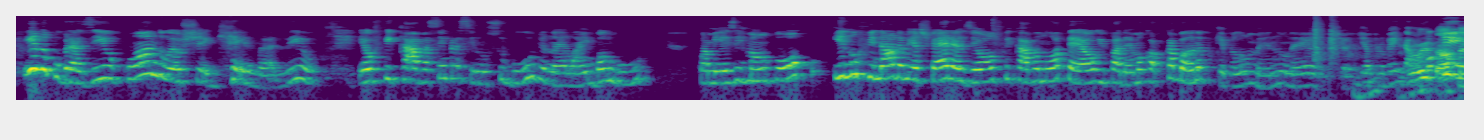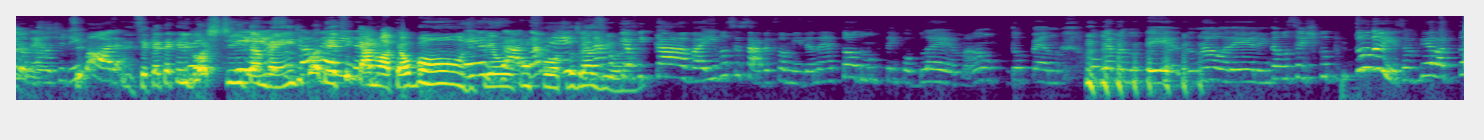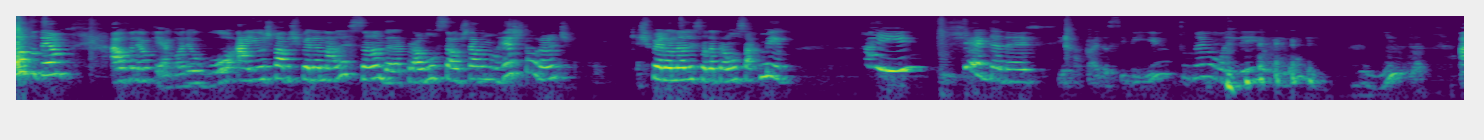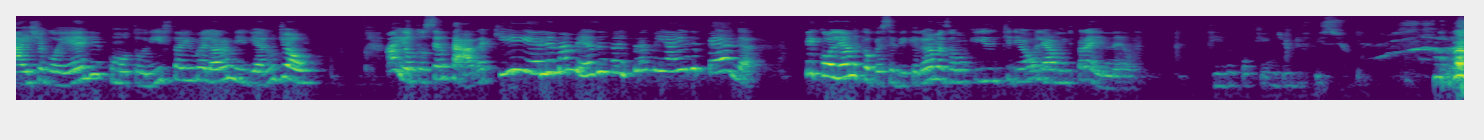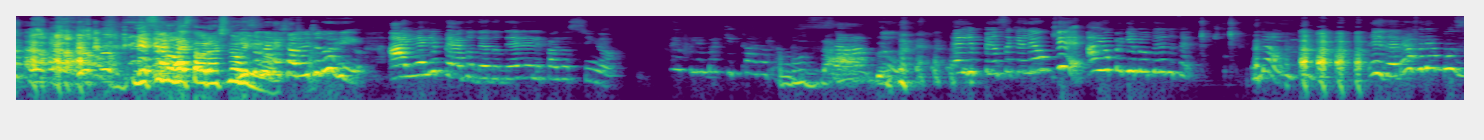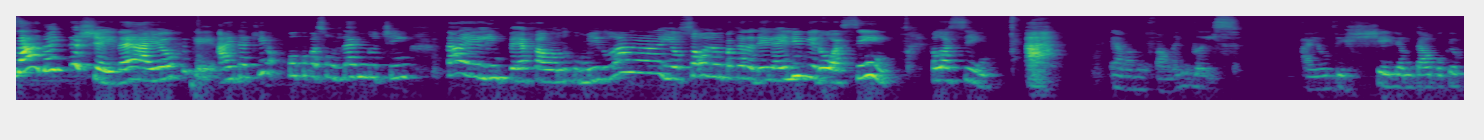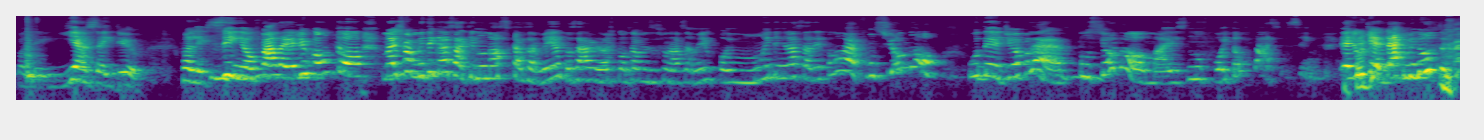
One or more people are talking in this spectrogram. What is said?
Indo pro Brasil, quando eu cheguei no Brasil, eu ficava sempre assim no subúrbio, né, lá em Bangu, com as minhas irmãs um pouco. E no final das minhas férias, eu ficava no hotel Ipanema Copacabana, porque pelo menos, né, eu tinha que aproveitar um pouquinho, né, antes de ir embora. Você quer ter aquele Isso gostinho também de poder também, ficar né? no hotel bom, de ter o Exatamente, conforto do Brasil, né? Porque né? eu ficava, aí você sabe, a família, né? Todo mundo tem problema, um do pé, no- problema no dedo, na orelha. Então você escuta tudo isso. Eu fiquei lá tanto tempo. Aí eu falei, ok, agora eu vou. Aí eu estava esperando a Alessandra pra almoçar. Eu estava no restaurante esperando a Alessandra pra almoçar comigo. Aí chega, né? Esse rapaz assim, bonito, né? Eu olhei, eu falei, "Ui, bonito. Aí chegou ele com o motorista e o melhor amigo, e era o John. Aí eu tô sentada aqui e ele na mesa em frente pra mim. Aí ele pega, fica olhando, que eu percebi que ele olha, mas eu não queria olhar muito pra ele, né? Eu fiz um pouquinho de difícil. Isso no restaurante no Isso Rio. no restaurante do Rio. Aí ele pega o dedo dele e ele faz assim, ó. Aí eu falei, mas que cara abusado. abusado. Ele pensa que ele é o quê? Aí eu peguei meu dedo e falei, não. Entendeu? Eu falei, abusado. Aí deixei, né? Aí eu fiquei. Aí daqui a pouco, passou uns 10 minutinhos, tá ele em pé falando comigo, lá, lá, e eu só olhando pra cara dele. Aí ele virou assim, falou assim, ah, ela não fala inglês. Aí eu deixei ele andar um pouquinho, eu falei, yes, I do. Falei, sim, eu falo, aí ele voltou. Mas foi muito engraçado que no nosso casamento, sabe? Nós contamos isso pro nosso amigo, foi muito engraçado. Ele falou, é, funcionou. O dedinho, eu falei, é, funcionou, mas não foi tão fácil assim. Ele, Foi o quê? 10 minutos?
